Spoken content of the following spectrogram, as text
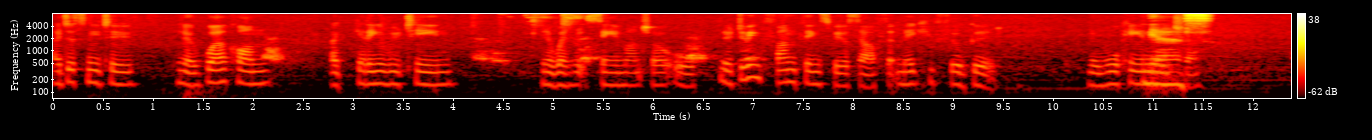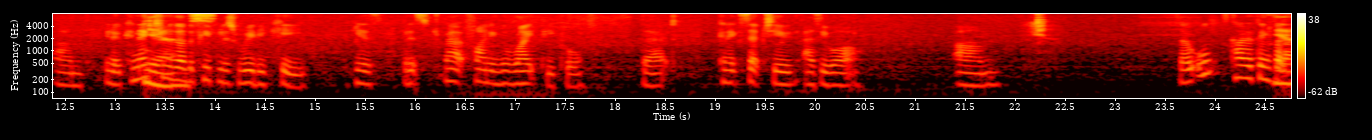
I just need to, you know, work on like getting a routine, you know, whether it's singing mantra or, you know, doing fun things for yourself that make you feel good. You know, walking in nature. Yes, Um, you know, connection with other people is really key because, but it's about finding the right people that can accept you as you are. Um, So all these kind of things like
